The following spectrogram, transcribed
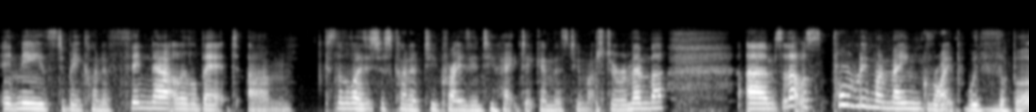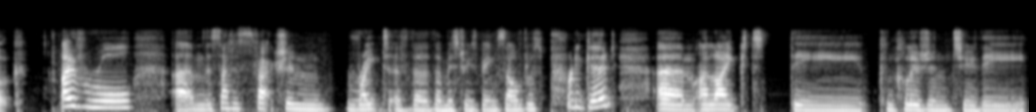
it needs to be kind of thinned out a little bit. Um, because otherwise it's just kind of too crazy and too hectic and there's too much to remember. Um, so that was probably my main gripe with the book. Overall, um, the satisfaction rate of the, the mysteries being solved was pretty good. Um, I liked the conclusion to the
